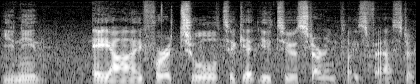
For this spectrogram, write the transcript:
You need AI for a tool to get you to a starting place faster.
